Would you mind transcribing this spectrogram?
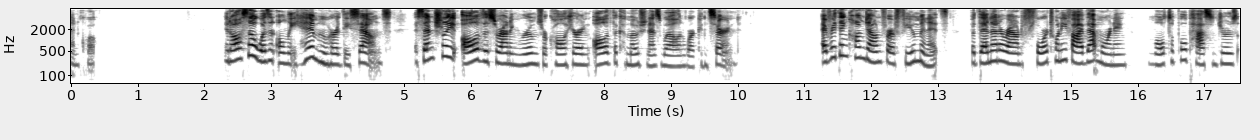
End quote. It also wasn't only him who heard these sounds. Essentially, all of the surrounding rooms recall hearing all of the commotion as well and were concerned. Everything calmed down for a few minutes, but then at around 4:25 that morning, multiple passengers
